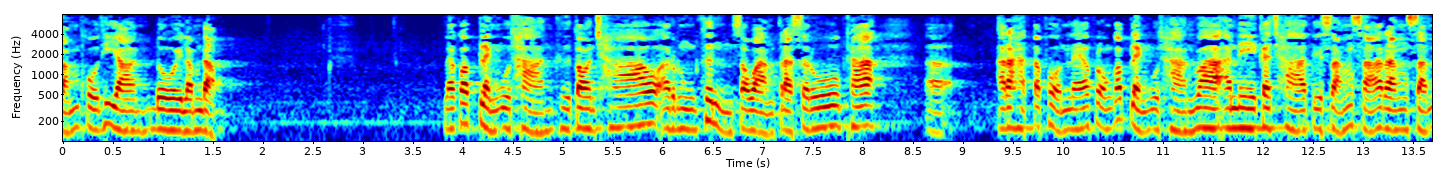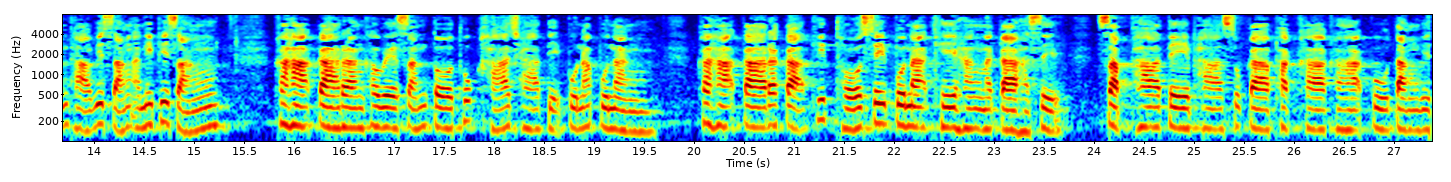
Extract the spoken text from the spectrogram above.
สัมโพธิญาณโดยลำดับ แล้วก็เปล่งอุทานคือตอนเช้าอารุณขึ้น สว่างตรัสรู้พระอรหัตผลแล้วพระองค์ก็เปล่งอุทานว่าอเนกชาติสังสารังสันถาวิสังอนิพิสังขหาการังคเวสันโตทุกขาชาติปุณปุนังขหาการกะทิโถสิปุณเคหังนากาหสิ สัพพาเตภาสุกาภักคาคหกูตังวิ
